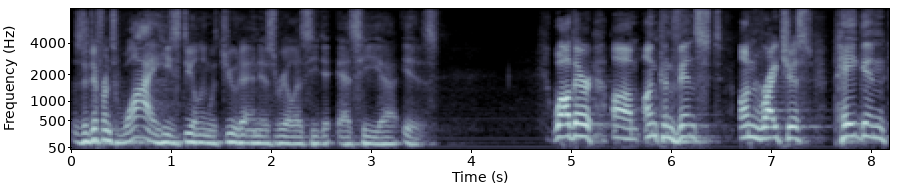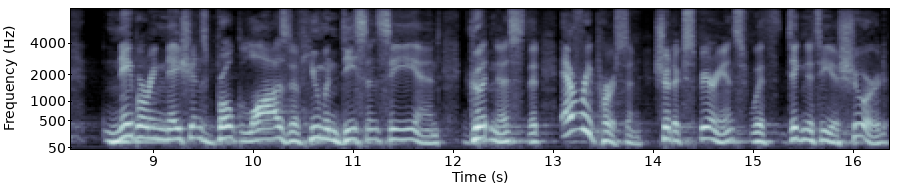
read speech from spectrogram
There's a difference why he's dealing with Judah and Israel as he, as he uh, is. While their um, unconvinced, unrighteous, pagan neighboring nations broke laws of human decency and goodness that every person should experience with dignity assured,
